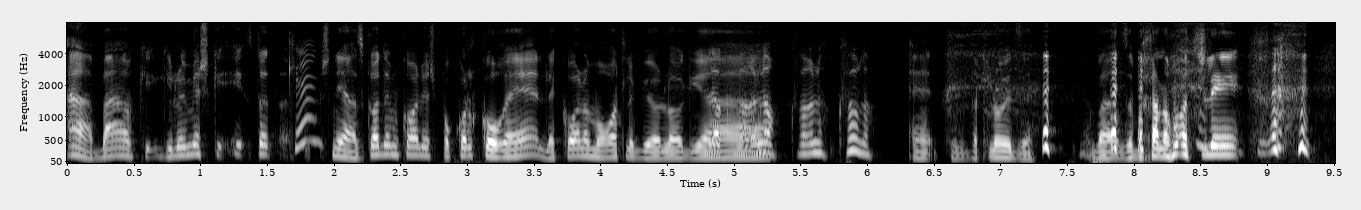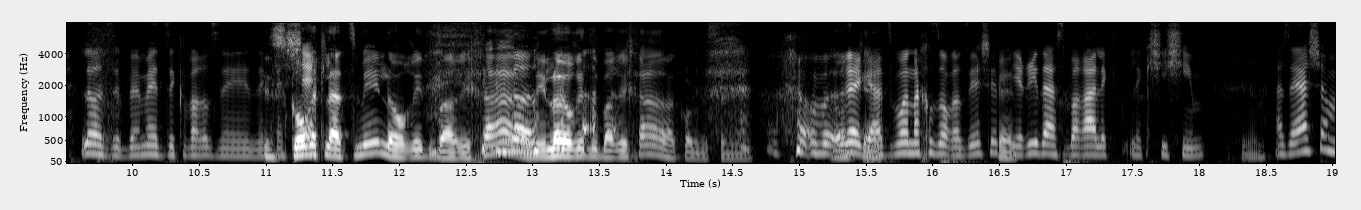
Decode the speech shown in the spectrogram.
אה, בא, כאילו אם יש, זאת אומרת, כן. שנייה, אז קודם כל יש פה קול קורא לכל המורות לביולוגיה. לא, כבר לא, כבר לא, כבר לא. אה, תבטלו את זה. זה בחלומות שלי. לא, זה באמת, זה כבר, זה, קשה. תזכורת לעצמי, להוריד בעריכה, לא. אני לא אוריד את זה בעריכה, הכל בסדר. אוקיי. רגע, אז בואו נחזור. אז יש את כן. יריד ההסברה לק- לקשישים. כן. אז היה שם,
